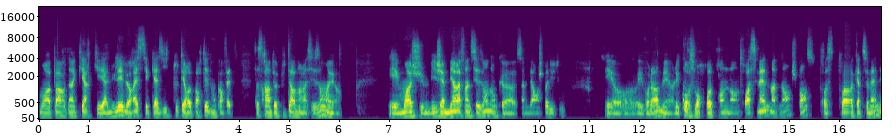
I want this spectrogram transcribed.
bon, à part Dunkerque qui est annulé, le reste, c'est quasi tout est reporté. Donc, en fait, ça sera un peu plus tard dans la saison. Et, moi, j'aime bien la fin de saison, donc euh, ça ne me dérange pas du tout. Et, euh, voilà, mais euh, les courses vont reprendre dans trois semaines maintenant, je pense, trois, quatre semaines.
